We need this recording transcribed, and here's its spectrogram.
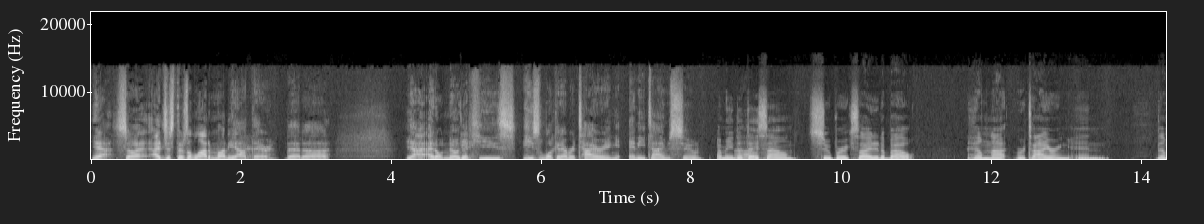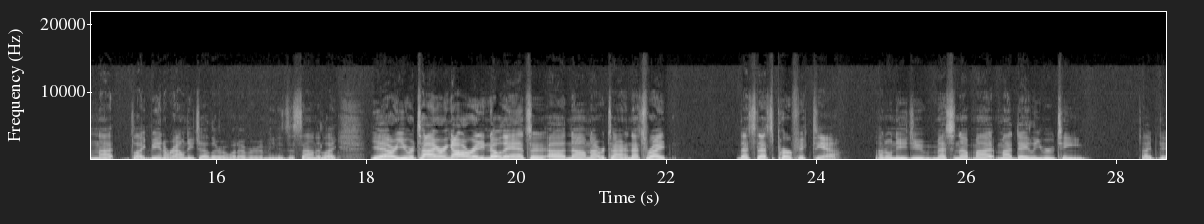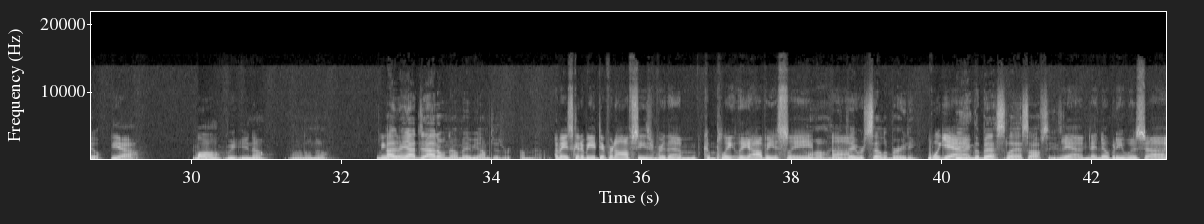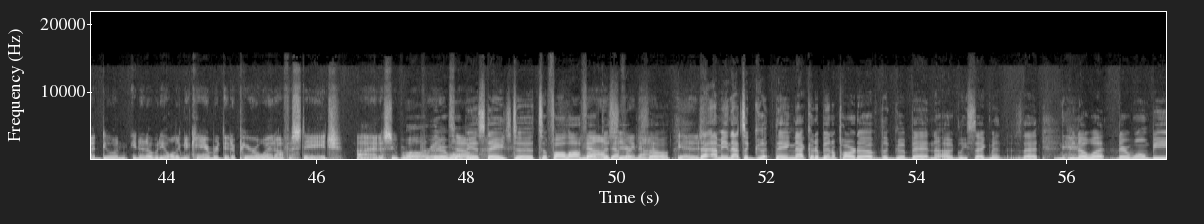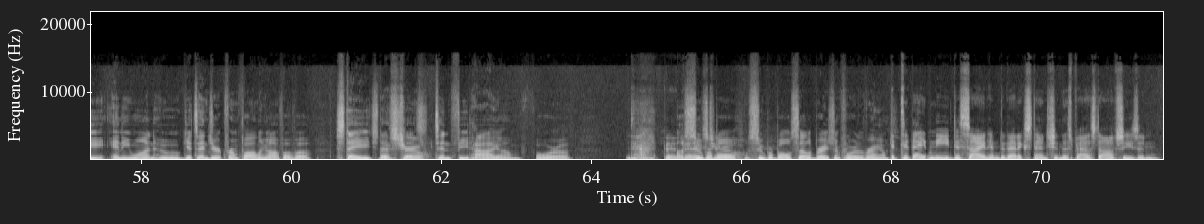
yeah. So I, I just there's a lot of money out there that. Uh, yeah, I don't know that he's he's looking at retiring anytime soon. I mean, did they sound super excited about him not retiring and them not like being around each other or whatever? I mean, it just sounded like, yeah, are you retiring? I already know the answer. Uh, no, I'm not retiring. That's right. That's that's perfect. Yeah. I don't need you messing up my my daily routine, type deal. Yeah. Well, we, you know, I don't know. I mean, I mean, I, I don't know. Maybe I'm just I'm. I mean, it's going to be a different offseason for them completely, obviously. Well, Um, they were celebrating well, yeah. being the best last offseason. Yeah, and and nobody was uh, doing, you know, nobody holding a camera did a pirouette off a stage uh, at a Super Bowl Well, parade. there won't So- be a stage to, to fall off No, of this year. definitely not. So Yeah, that, I mean that's a good thing. That could have been a part of the good, bad, and the ugly segment. Is that you know what? There won't be anyone who gets injured from falling off of a stage that's, That's true. ten feet high um, for a, That- a that is Super Bowl true. Super Bowl celebration for the Rams. Did they need to sign him to that extension this past offseason?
